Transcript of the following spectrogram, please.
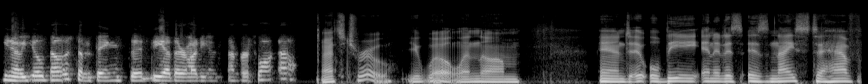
You know, you'll know some things that the other audience members won't know. That's true. You will, and um, and it will be, and it is is nice to have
